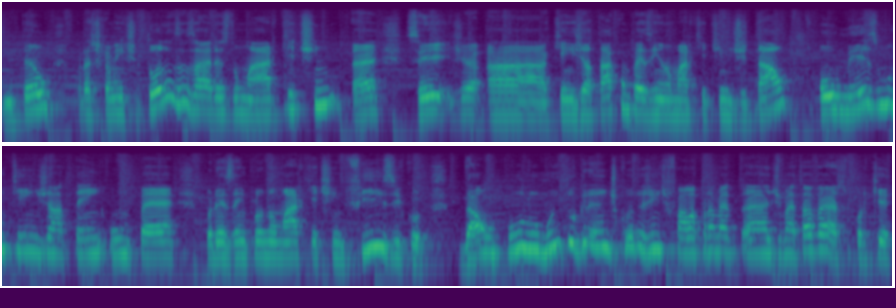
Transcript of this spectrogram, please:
Então, praticamente todas as áreas do marketing, né? seja a, quem já está com um pezinho no marketing digital, ou mesmo quem já tem um pé, por exemplo, no marketing físico, dá um pulo muito grande quando a gente fala pra, de metaverso, porque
